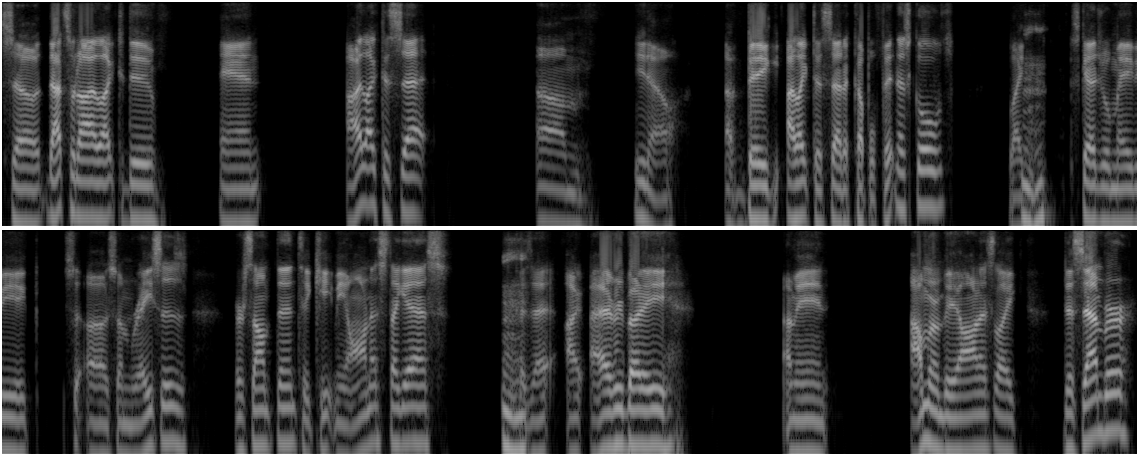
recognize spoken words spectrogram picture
So that's what I like to do and I like to set um you know a big I like to set a couple fitness goals like Mhm. schedule maybe uh, some races or something to keep me honest, I guess. Because I, I, everybody, I mean, I'm gonna be honest. Like December,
